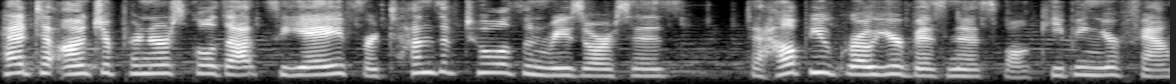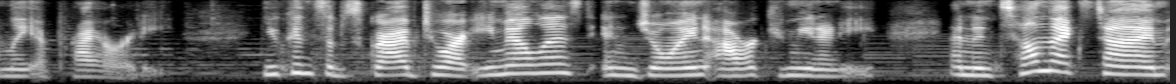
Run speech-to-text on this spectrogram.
Head to entrepreneurschool.ca for tons of tools and resources to help you grow your business while keeping your family a priority. You can subscribe to our email list and join our community. And until next time,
